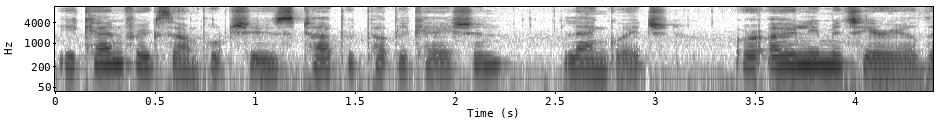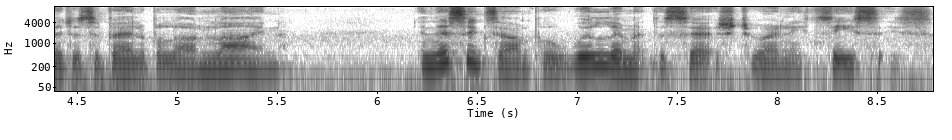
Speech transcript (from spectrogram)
You can, for example, choose type of publication, language, or only material that is available online. In this example, we'll limit the search to only theses.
